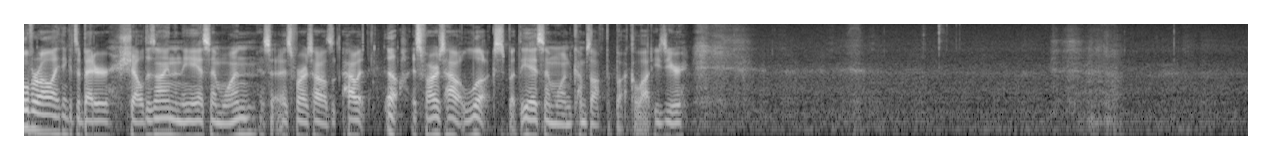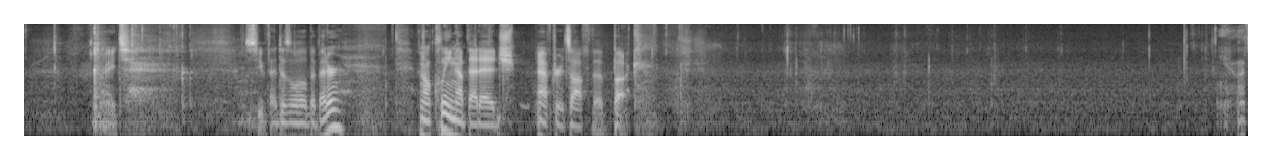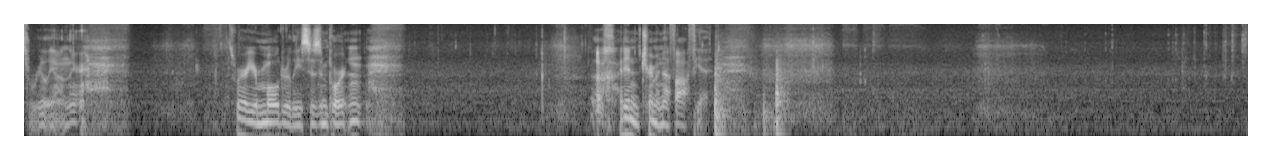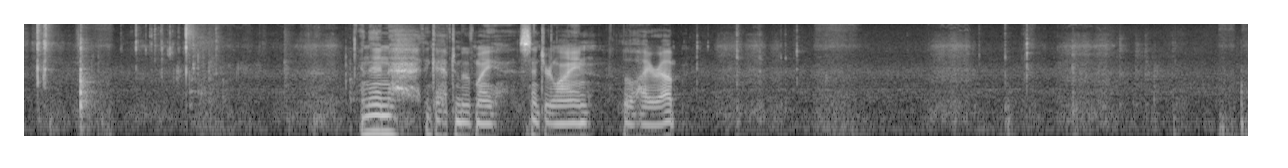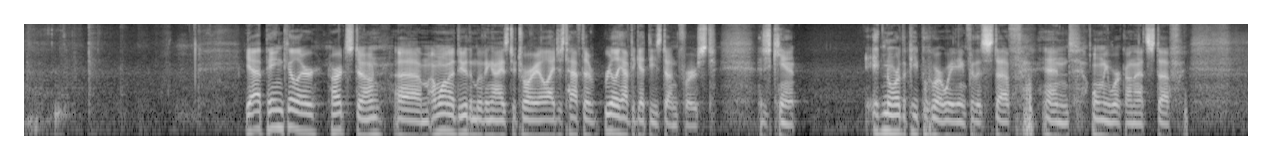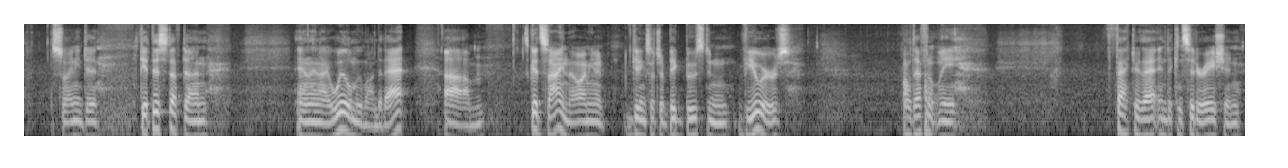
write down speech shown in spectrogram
overall, I think it's a better shell design than the ASM1 as, as far as how, how it ugh, as far as how it looks. But the ASM1 comes off the buck a lot easier. All right, Let's see if that does a little bit better. And I'll clean up that edge after it's off the buck. That's really on there. That's where your mold release is important. Ugh, I didn't trim enough off yet. And then I think I have to move my center line a little higher up. Yeah, Painkiller Heartstone. Um, I want to do the Moving Eyes tutorial. I just have to really have to get these done first. I just can't ignore the people who are waiting for this stuff and only work on that stuff. So I need to get this stuff done, and then I will move on to that. Um, it's a good sign, though. I mean, getting such a big boost in viewers, I'll definitely factor that into consideration.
